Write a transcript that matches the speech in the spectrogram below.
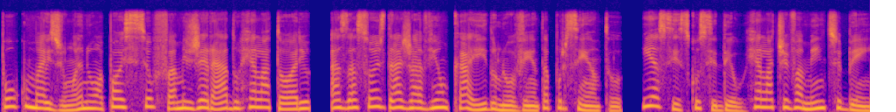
pouco mais de um ano após seu famigerado relatório, as ações da já haviam caído 90%, e a Cisco se deu relativamente bem,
